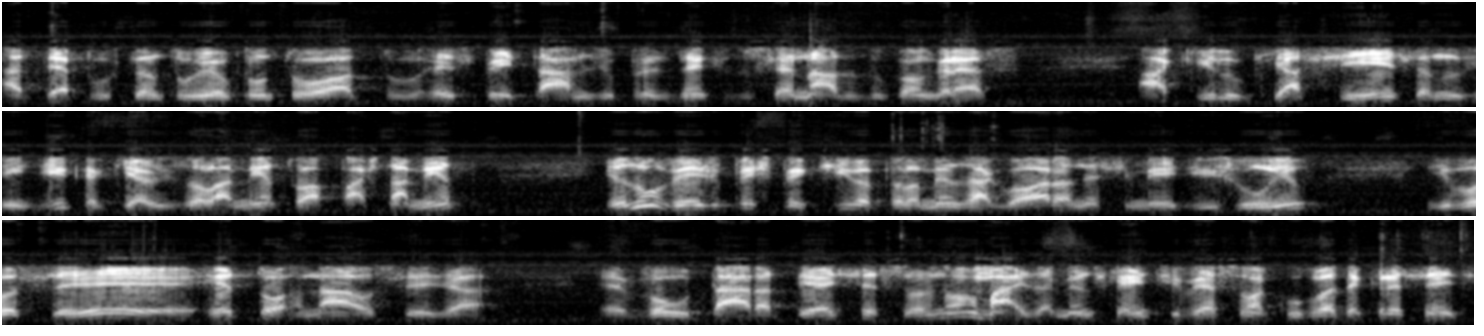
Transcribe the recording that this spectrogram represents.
até por tanto eu quanto Otto respeitarmos o presidente do Senado do Congresso aquilo que a ciência nos indica, que é o isolamento, o afastamento, eu não vejo perspectiva, pelo menos agora, nesse mês de junho, de você retornar, ou seja, é, voltar até as sessões normais, a menos que a gente tivesse uma curva decrescente.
